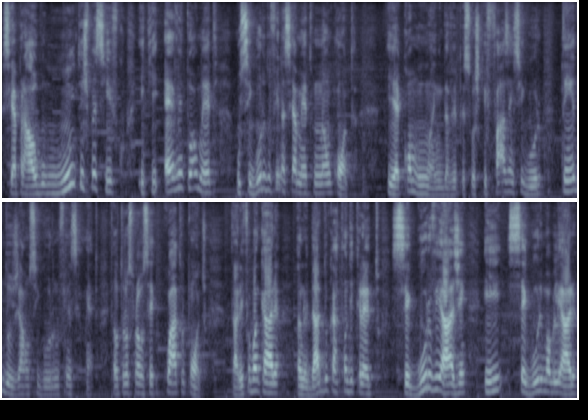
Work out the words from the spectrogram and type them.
se é para algo muito específico e que eventualmente o seguro do financiamento não conta. E é comum ainda ver pessoas que fazem seguro tendo já um seguro no financiamento. Então eu trouxe para você quatro pontos: tarifa bancária, anuidade do cartão de crédito, seguro viagem e seguro imobiliário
